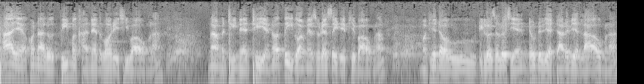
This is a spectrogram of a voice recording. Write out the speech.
ထားရင်ခုနလိုသီးမခံတဲ့သဘောတွေရှိပါအောင်မလားငါမထီနဲ့ထိရင်တော့သိသွားမယ်ဆိုတဲ့စိတ်တွေဖြစ်ပါအောင်မလားမဖြစ်တော့ဘူးဒီလိုဆိုလို့ရှိရင်ဒုတ်တပြက်ဓာတ်တပြက်လာအောင်မလား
